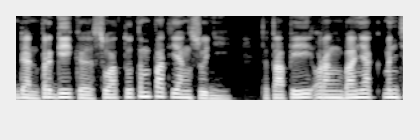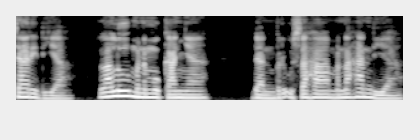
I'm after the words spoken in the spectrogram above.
dan pergi ke suatu tempat yang sunyi. Tetapi orang banyak mencari dia, lalu menemukannya dan berusaha menahan dia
